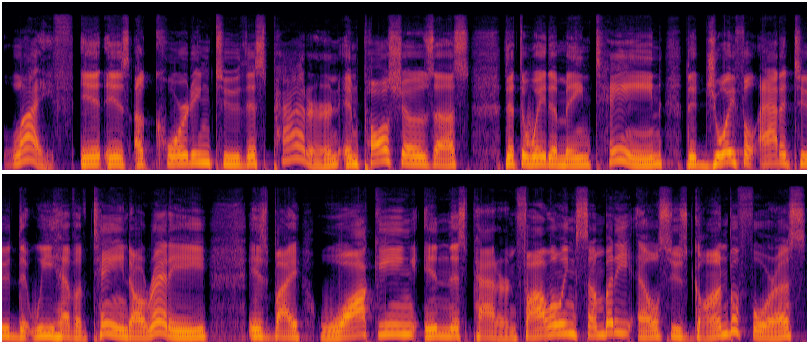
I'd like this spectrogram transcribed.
life. It is according to this pattern. And Paul shows us that the way to maintain the joyful attitude that we have obtained already is by walking in this pattern, following somebody else who's gone before us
